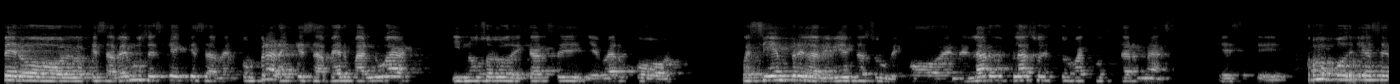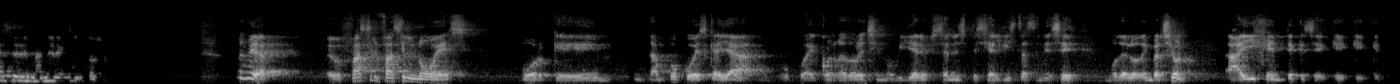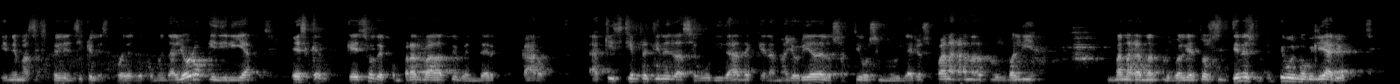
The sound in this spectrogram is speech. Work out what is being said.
Pero lo que sabemos es que hay que saber comprar, hay que saber valuar y no solo dejarse llevar por, pues siempre la vivienda sube o en el largo plazo esto va a costar más. Este, ¿Cómo podría hacerse de manera exitosa? Pues mira, fácil, fácil no es, porque tampoco es que haya corredores inmobiliarios que sean especialistas en ese modelo de inversión. Hay gente que, se, que, que, tiene más experiencia y que les puede recomendar. Yo lo que diría es que, que eso de comprar barato y vender caro, aquí siempre tienes la seguridad de que la mayoría de los activos inmobiliarios van a ganar plusvalía. Van a ganar plusvalía. Entonces, si tienes un activo inmobiliario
